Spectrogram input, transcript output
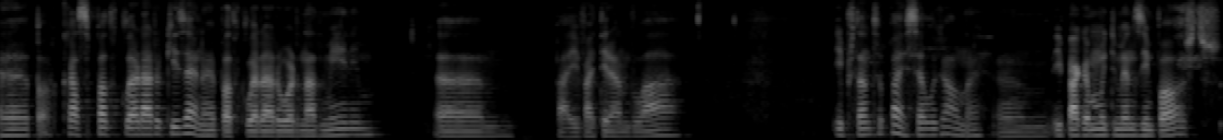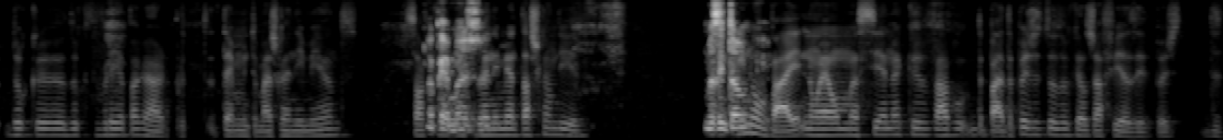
uh, pode, pode declarar o que quiser, né? pode declarar o ordenado mínimo uh, pá, e vai tirando lá. E portanto, pá, isso é legal, não é? Um, e paga muito menos impostos do que, do que deveria pagar, porque tem muito mais rendimento, só que okay, mas... o rendimento está escondido. Mas então. E não vai, não é uma cena que vá. Pá, depois de tudo o que ele já fez e depois de,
